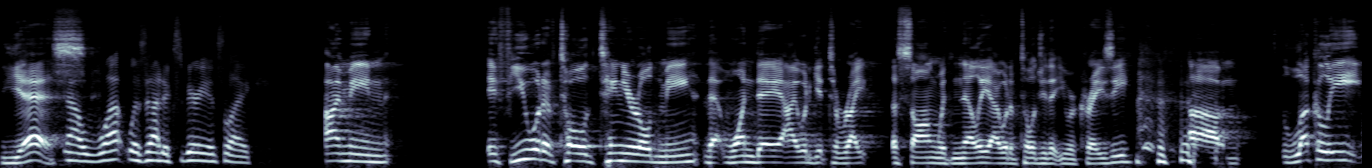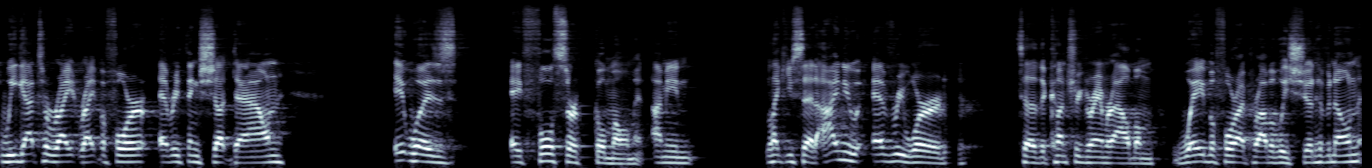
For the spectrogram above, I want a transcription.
Yes. Now, what was that experience like? I mean, if you would have told 10 year old me that one day I would get to write a song with Nelly, I would have told you that you were crazy. um, luckily, we got to write right before everything shut down. It was a full circle moment. I mean, like you said, I knew every word to the Country Grammar album way before I probably should have known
